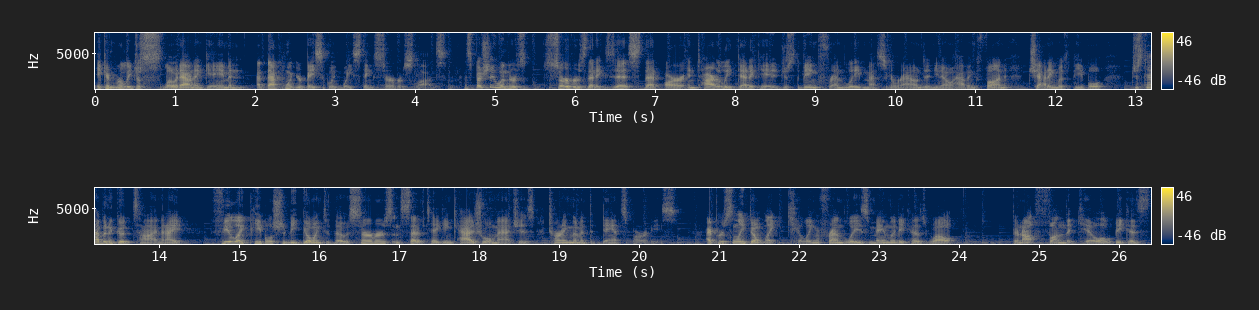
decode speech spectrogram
it can really just slow down a game, and at that point, you're basically wasting server slots. Especially when there's servers that exist that are entirely dedicated just to being friendly, messing around, and, you know, having fun, chatting with people, just having a good time, and I feel like people should be going to those servers instead of taking casual matches, turning them into dance parties. I personally don't like killing friendlies, mainly because, well, they're not fun to kill because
